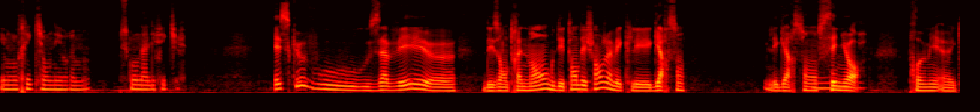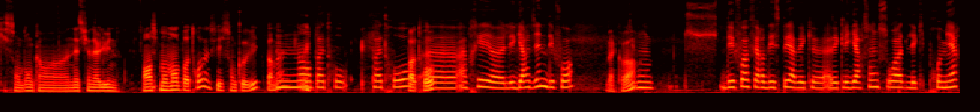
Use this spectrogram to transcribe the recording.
et montrer qui on est vraiment, parce qu'on a l'effectif. Est-ce que vous avez euh, des entraînements ou des temps d'échange avec les garçons? Les garçons Hmm. seniors, premiers, euh, qui sont donc en National 1 En ce moment, pas trop, parce qu'ils sont Covid, pas mal Non, Oui. pas trop. Pas trop. Pas trop. Euh, après, euh, les gardiennes, des fois, D'accord. qui vont s- des fois faire des spé avec, euh, avec les garçons, soit de l'équipe première,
